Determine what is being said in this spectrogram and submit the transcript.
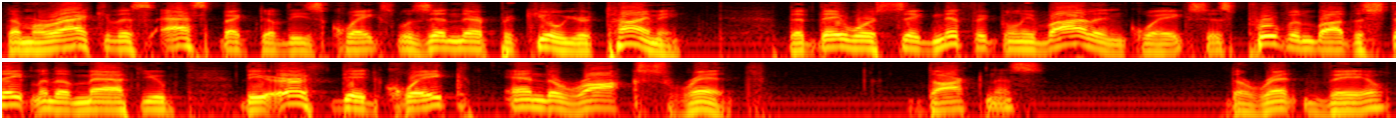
the miraculous aspect of these quakes was in their peculiar timing. That they were significantly violent quakes is proven by the statement of Matthew, the earth did quake and the rocks rent. Darkness, the rent veil,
